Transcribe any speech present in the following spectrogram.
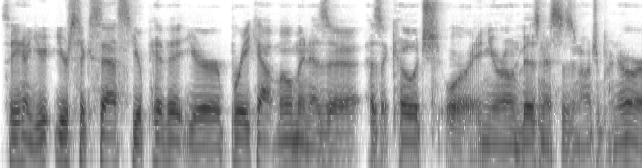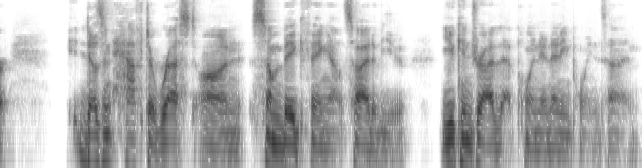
So, you know, your, your success, your pivot, your breakout moment as a, as a coach or in your own business as an entrepreneur, it doesn't have to rest on some big thing outside of you. You can drive that point at any point in time.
